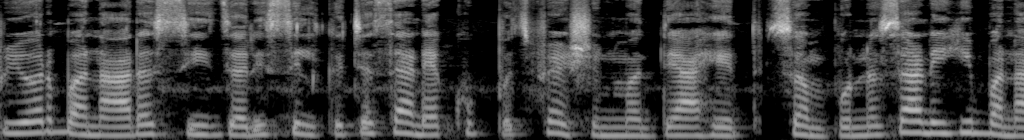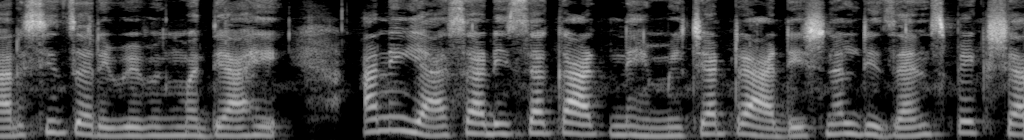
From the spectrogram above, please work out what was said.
प्युअर बनारसी जरी सिल्कच्या साड्या खूपच फॅशनमध्ये आहेत. संपूर्ण साडी ही बनारसी जरी वेविंगमध्ये आहे. आणि या साडीचा काठ नेहमीच्या ट्रॅडिशनल डिझाईन्सपेक्षा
